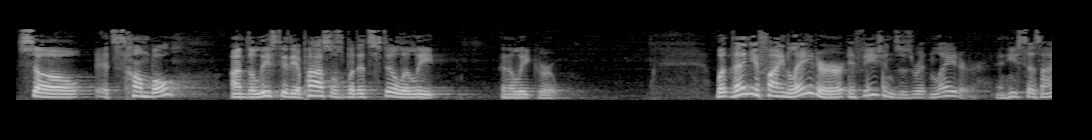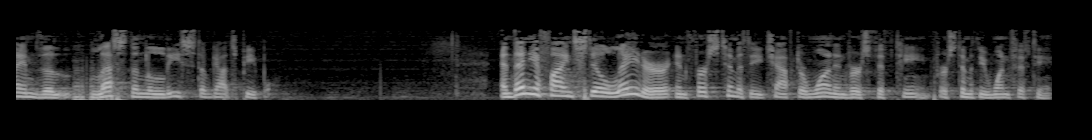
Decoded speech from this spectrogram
So, it's humble. I'm the least of the apostles, but it's still elite, an elite group. But then you find later, Ephesians is written later, and he says, I am the less than the least of God's people. And then you find still later in 1 Timothy chapter 1 and verse 15, 1 Timothy 1:15.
